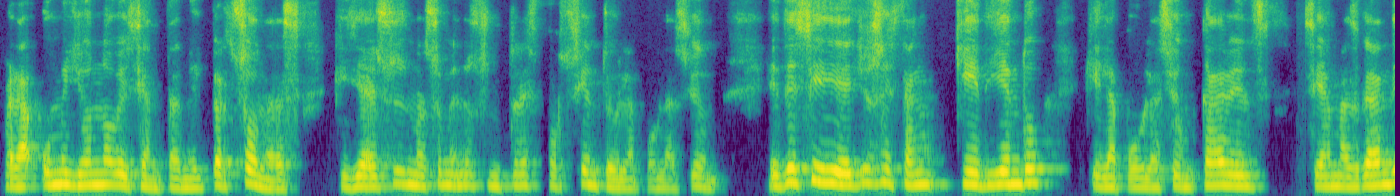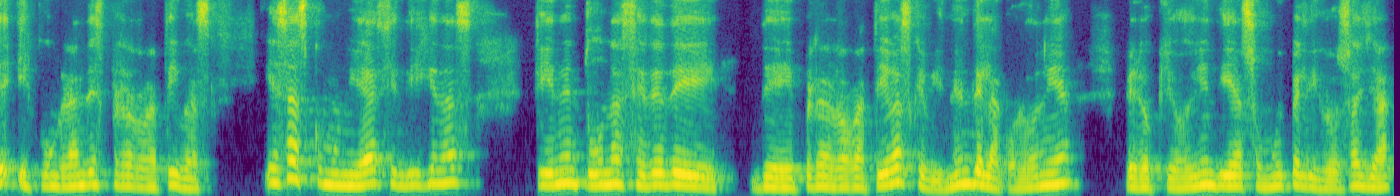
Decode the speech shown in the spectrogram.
para 1.900.000 personas, que ya eso es más o menos un 3% de la población. Es decir, ellos están queriendo que la población cada vez sea más grande y con grandes prerrogativas. Y esas comunidades indígenas tienen toda una serie de, de prerrogativas que vienen de la colonia, pero que hoy en día son muy peligrosas ya,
